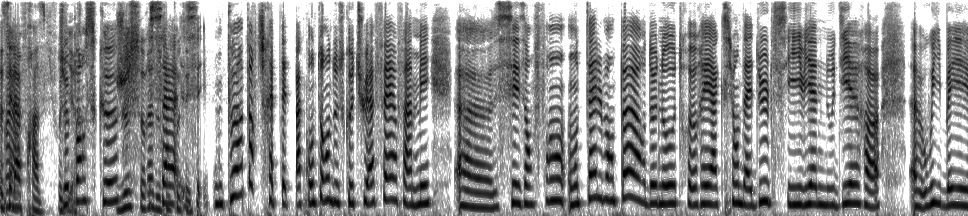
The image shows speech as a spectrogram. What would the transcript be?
C'est Voilà. la phrase qu'il faut Je dire. pense que Je serai de ça, ton côté. c'est- peu importe, je serais peut-être pas content de ce que tu as fait, enfin, mais euh, ces enfants ont tellement peur de notre réaction d'adultes s'ils viennent nous dire euh, euh, oui, mais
